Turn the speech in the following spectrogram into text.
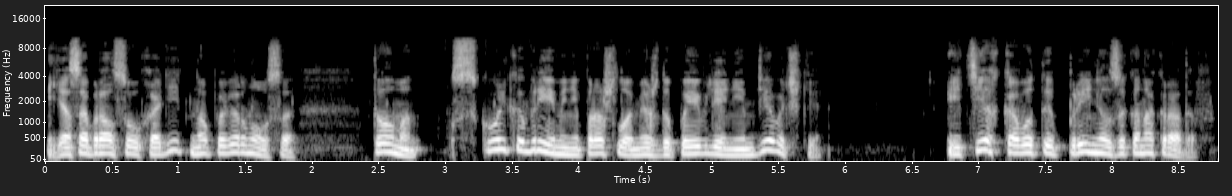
Я собрался уходить, но повернулся. «Толман, сколько времени прошло между появлением девочки и тех, кого ты принял за конокрадов?»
